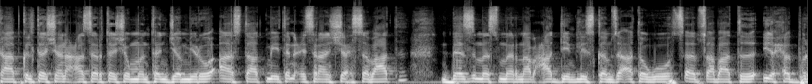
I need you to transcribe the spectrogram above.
ካብ 218 ጀሚሩ ኣስታት 120,000 ሰባት በዚ መስመር ናብ ዓዲ እንግሊዝ ከም ዝኣተዉ ጸብጻባት ይሕብሩ።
